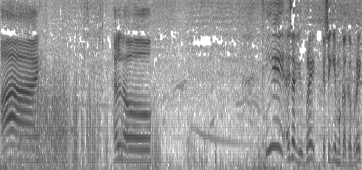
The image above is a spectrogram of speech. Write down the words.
Hi! Hello! Hi! Ay, sige, break. Kasi sige, magkaka-break.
